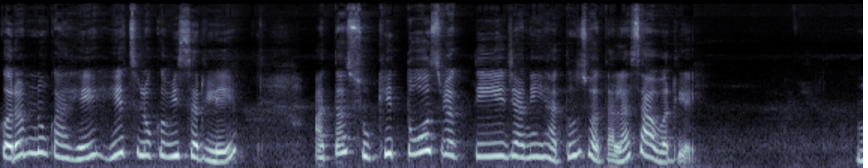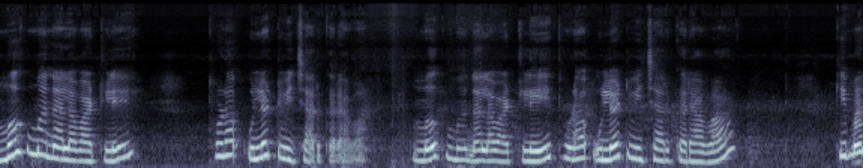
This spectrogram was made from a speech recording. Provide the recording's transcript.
करमणूक आहे हेच लोक विसरले. आता सुखी तोच व्यक्ती ज्याने ह्यातून स्वतःला सावरले. मग मनाला वाटले थोडा उलट विचार करावा. मग मनाला वाटले थोडा उलट विचार करावा. किमान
